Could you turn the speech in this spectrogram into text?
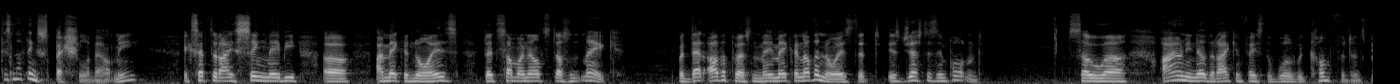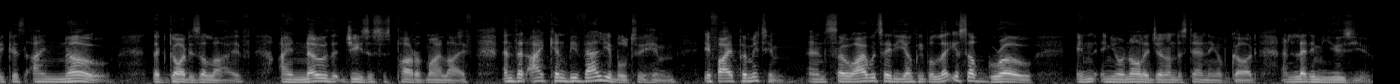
There's nothing special about me except that I sing maybe, uh, I make a noise that someone else doesn't make. But that other person may make another noise that is just as important. So uh, I only know that I can face the world with confidence because I know that God is alive. I know that Jesus is part of my life and that I can be valuable to him if I permit him. And so I would say to young people, let yourself grow in, in your knowledge and understanding of God and let him use you.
